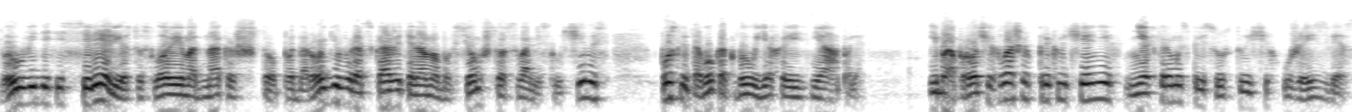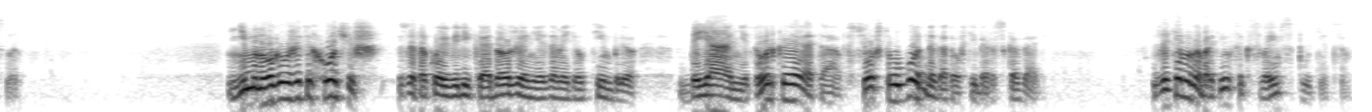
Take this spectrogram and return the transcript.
вы увидите Селерию с условием, однако, что по дороге вы расскажете нам обо всем, что с вами случилось после того, как вы уехали из Неаполя ибо о прочих ваших приключениях некоторым из присутствующих уже известно. «Немного уже ты хочешь за такое великое одолжение», — заметил Тимбрио. «Да я не только это, а все, что угодно готов тебе рассказать». Затем он обратился к своим спутницам.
